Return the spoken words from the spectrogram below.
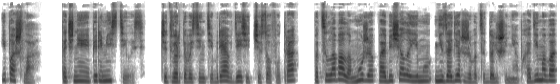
И пошла. Точнее, переместилась. 4 сентября в 10 часов утра поцеловала мужа, пообещала ему не задерживаться дольше необходимого,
